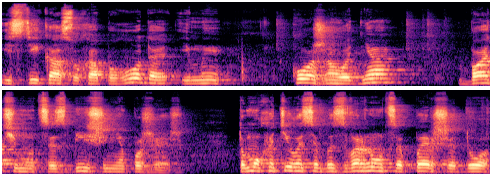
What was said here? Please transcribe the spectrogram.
і стійка суха погода, і ми кожного дня бачимо це збільшення пожеж. Тому хотілося б звернутися перше до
